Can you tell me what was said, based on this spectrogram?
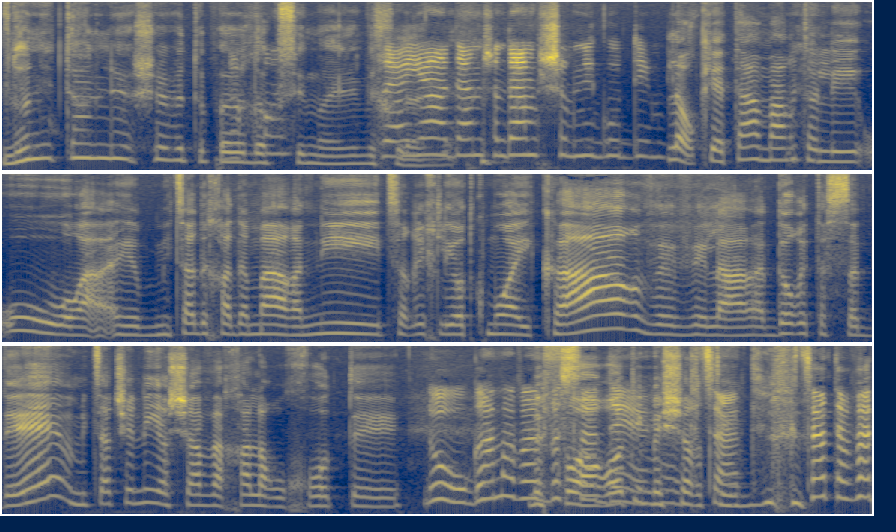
לא ניתן ליישב את הפרדוקסים נכון. האלה בכלל. זה היה אדם של ניגודים. לא, כי אתה אמרת לי, הוא מצד אחד אמר, אני צריך להיות כמו העיקר ו- ולהדור את השדה, ומצד שני ישב ואכל ארוחות אה, לא, הוא גם עבד בשדה. מפוארות עם משרתים. קצת, קצת עבד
